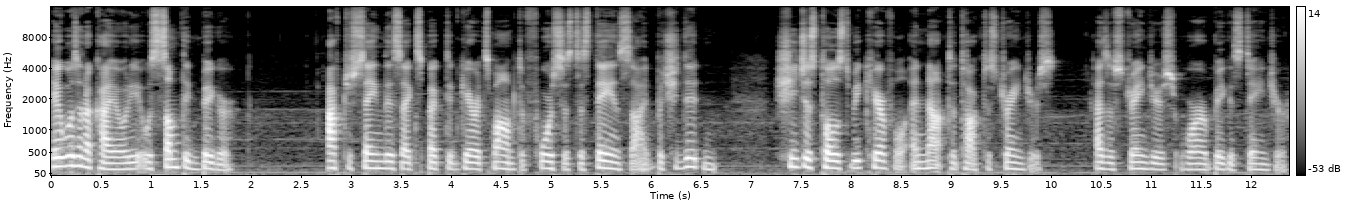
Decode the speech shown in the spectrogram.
It wasn't a coyote, it was something bigger. After saying this, I expected Garrett's mom to force us to stay inside, but she didn't. She just told us to be careful and not to talk to strangers, as if strangers were our biggest danger.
